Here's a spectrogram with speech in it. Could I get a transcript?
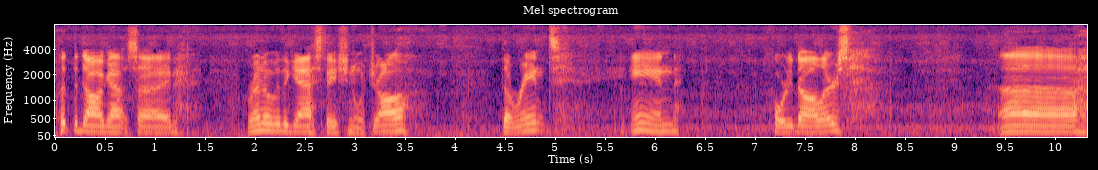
put the dog outside, run over the gas station, withdraw the rent and $40. Uh,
